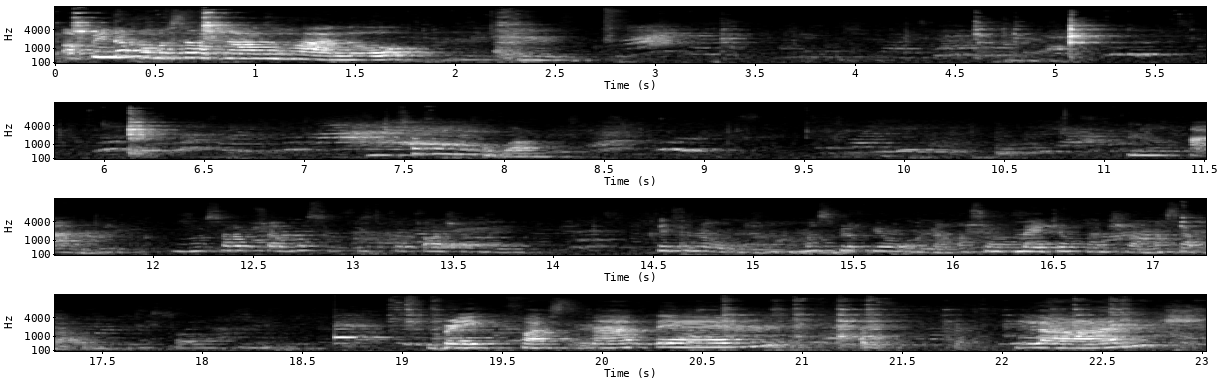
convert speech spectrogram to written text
Ang pinakamasarap na halo-halo, Mm. sa kanya ko ba? Nakaka-addict. Masarap siya, mas gusto pa siya ngayon. Kaysa nung una, mas flip yung una kasi medyo kan siya, masabaw. So, Breakfast natin, lunch,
